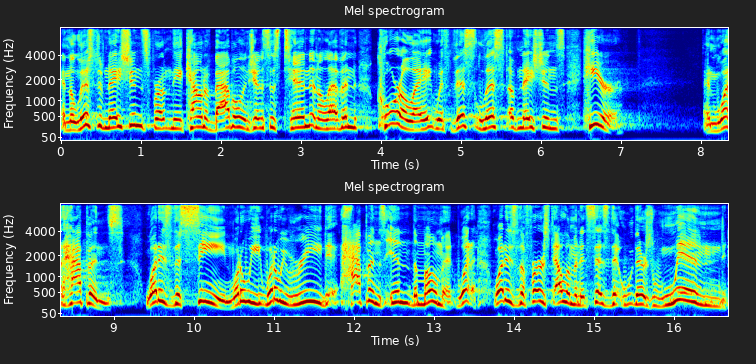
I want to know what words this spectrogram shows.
And the list of nations from the account of Babel in Genesis 10 and 11 correlate with this list of nations here. And what happens? What is the scene? What do we, what do we read happens in the moment? What, what is the first element? It says that there's wind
